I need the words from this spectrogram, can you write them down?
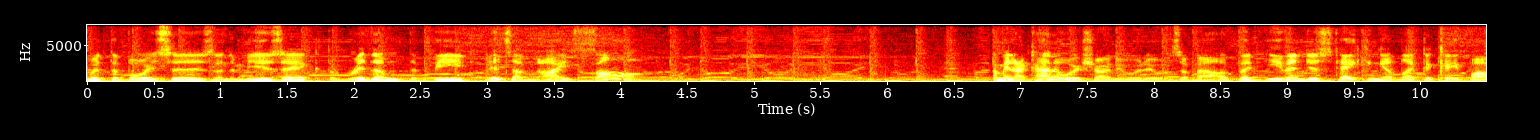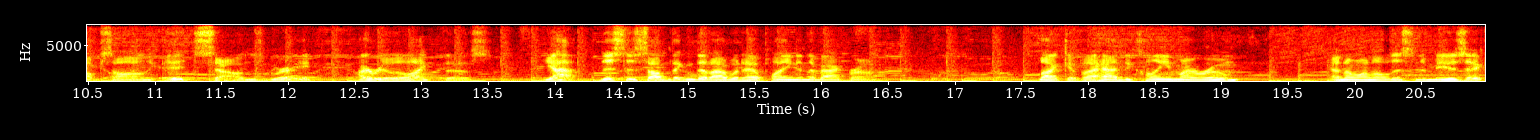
with the voices and the music, the rhythm, the beat, it's a nice song. I mean, I kind of wish I knew what it was about, but even just taking it like a K-pop song, it sounds great. I really like this. Yeah, this is something that I would have playing in the background. Like if I had to clean my room and I want to listen to music,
